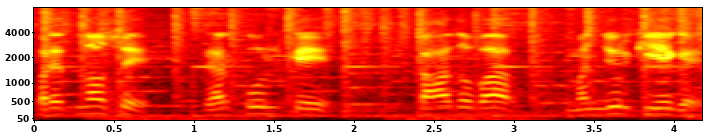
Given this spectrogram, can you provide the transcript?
प्रयत्नों से घरकुल के कारोबार मंजूर किए गए।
